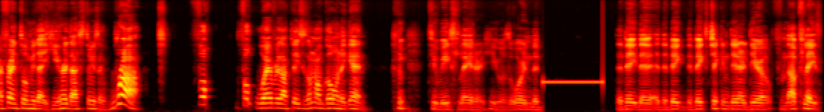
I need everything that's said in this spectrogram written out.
my friend told me that he heard that story. He's like, rah, fuck, fuck wherever that place is. I'm not going again. Two weeks later, he was ordering the the big the, the big the big chicken dinner deal from that place.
